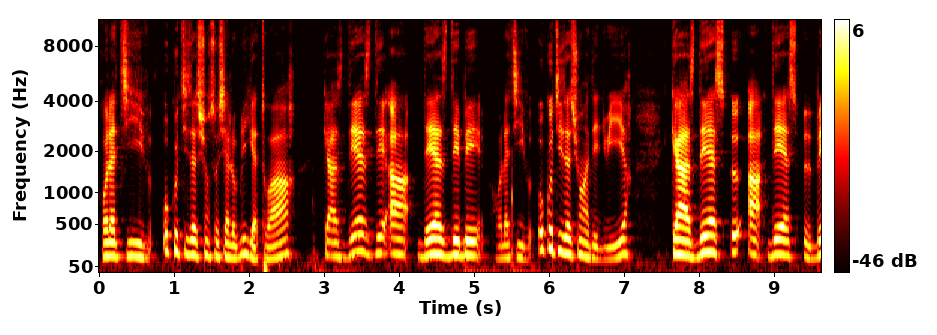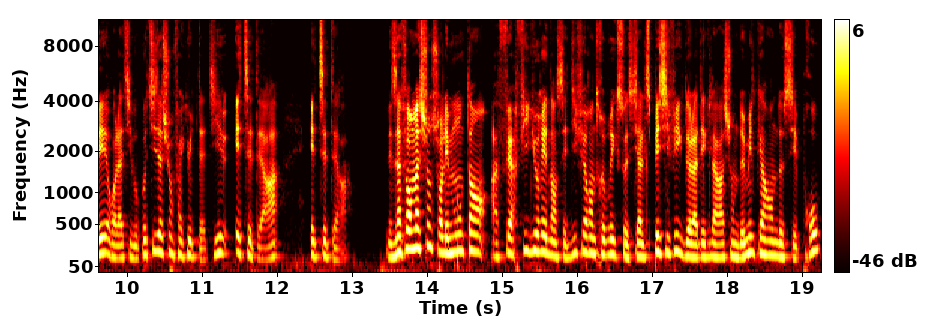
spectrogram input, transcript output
relative aux cotisations sociales obligatoires. Case DSDA, DSDB relative aux cotisations à déduire. Case DSEA, DSEB relative aux cotisations facultatives, etc. etc. Les informations sur les montants à faire figurer dans ces différentes rubriques sociales spécifiques de la déclaration 2040 de ces pros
